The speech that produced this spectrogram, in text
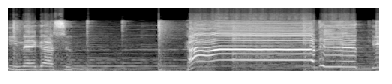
이내 가슴 가득히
